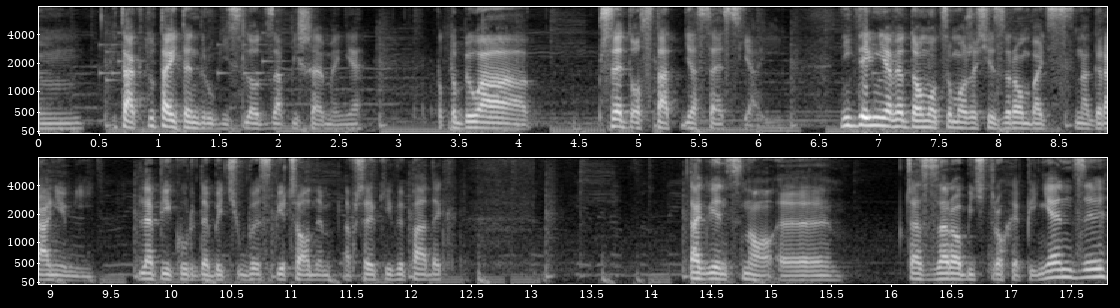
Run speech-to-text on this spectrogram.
Ym, I tak, tutaj ten drugi slot zapiszemy, nie? Bo to była przedostatnia sesja i nigdy nie wiadomo, co może się zrąbać z nagraniem i lepiej, kurde, być ubezpieczonym na wszelki wypadek. Tak więc no, e, czas zarobić trochę pieniędzy.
